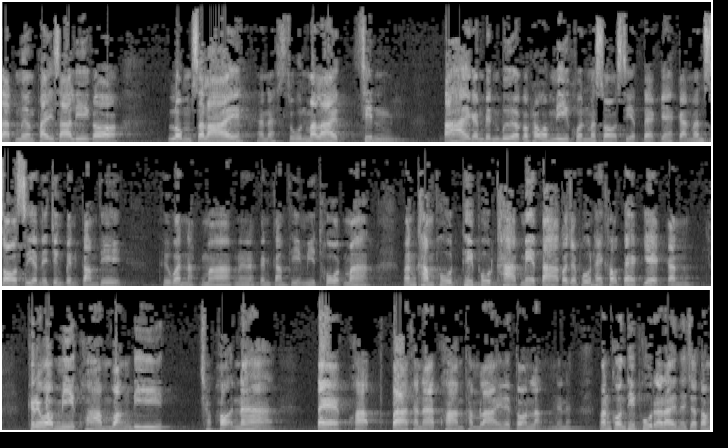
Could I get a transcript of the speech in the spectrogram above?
ษัตริย์เมืองไผ่สาลีก็ล่มสลายนะศูนย์มาลายสิ้นตายกันเป็นเบื่อก็เพราะว่ามีคนมาส่อเสียดแตกแยกกันมันส่อเสียดนี่จึงเป็นกรรมที่ถือว่าหนักมากนะเป็นกรรมที่มีโทษมากมันคำพูดที่พูดขาดเมตตาก็จะพูดให้เขาแตกแยกกันเรียกว่ามีความหวังดีเฉพาะหน้า แต่ความปรารถนาความทำลายในตอนหลังเนี่ยนะมันคนที่พูดอะไรเนี่ยจะต้อง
